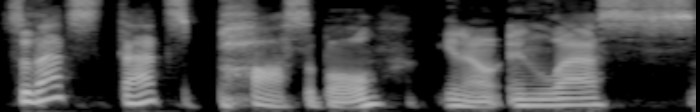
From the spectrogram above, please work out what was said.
So that's that's possible, you know, unless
